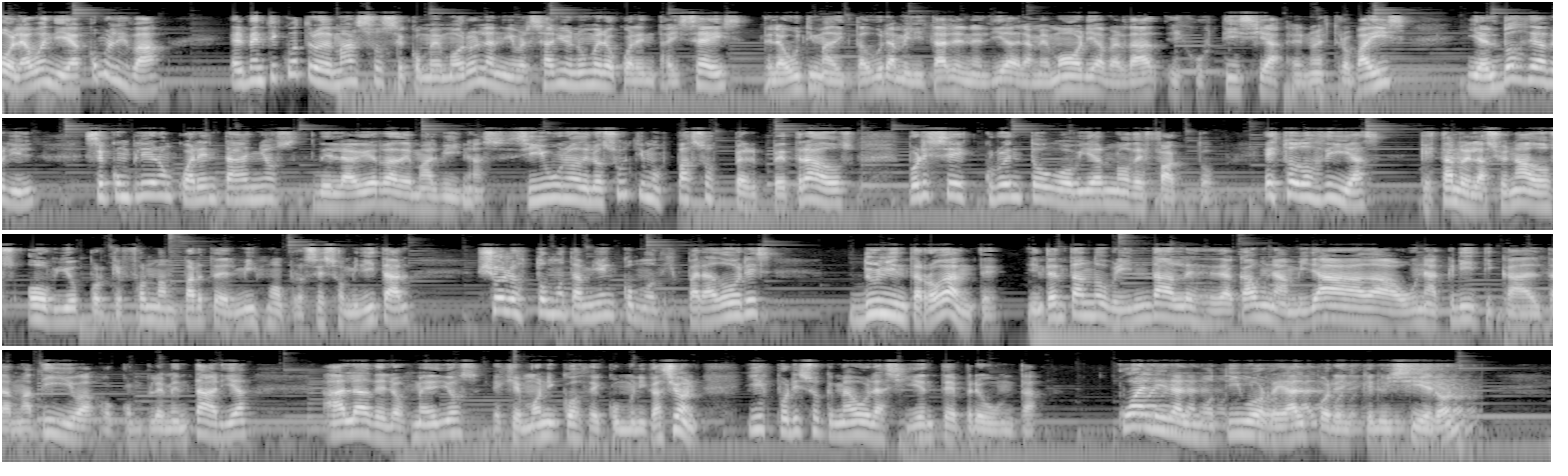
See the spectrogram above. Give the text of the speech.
Hola, buen día, ¿cómo les va? El 24 de marzo se conmemoró el aniversario número 46 de la última dictadura militar en el Día de la Memoria, Verdad y Justicia en nuestro país y el 2 de abril se cumplieron 40 años de la Guerra de Malvinas, sí, uno de los últimos pasos perpetrados por ese cruento gobierno de facto. Estos dos días, que están relacionados, obvio, porque forman parte del mismo proceso militar, yo los tomo también como disparadores de un interrogante, intentando brindarles desde acá una mirada o una crítica alternativa o complementaria a la de los medios hegemónicos de comunicación. Y es por eso que me hago la siguiente pregunta. ¿Cuál era el motivo real por el que lo hicieron?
